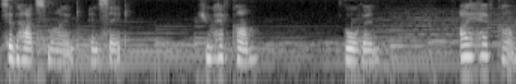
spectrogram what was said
Siddharth smiled and said, You have come, Govind. I have come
